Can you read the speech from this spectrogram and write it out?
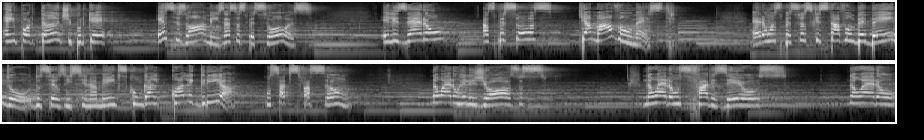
é importante porque esses homens, essas pessoas, eles eram as pessoas que amavam o Mestre. Eram as pessoas que estavam bebendo dos seus ensinamentos com, com alegria, com satisfação. Não eram religiosos, não eram os fariseus, não eram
